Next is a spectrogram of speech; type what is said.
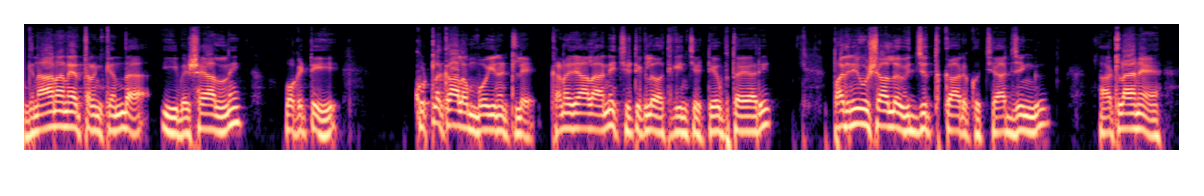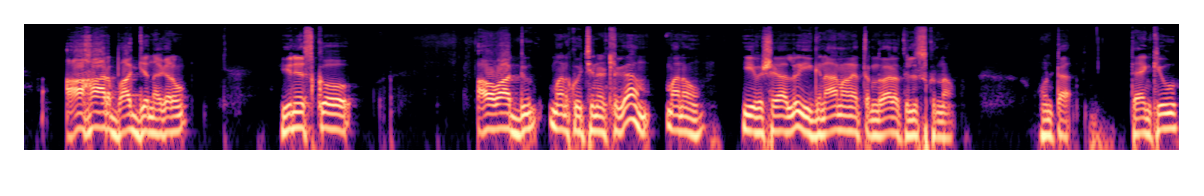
జ్ఞాననేత్రం కింద ఈ విషయాల్ని ఒకటి కుట్లకాలం పోయినట్లే కణజాలాన్ని చిటికలో అతికించే టేపు తయారీ పది నిమిషాల్లో విద్యుత్ కారుకు ఛార్జింగ్ అట్లానే ఆహార భాగ్య నగరం యునెస్కో అవార్డు మనకు వచ్చినట్లుగా మనం ఈ విషయాలు ఈ జ్ఞాననేత్రం ద్వారా తెలుసుకున్నాం. ఉంటా. Thank you.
